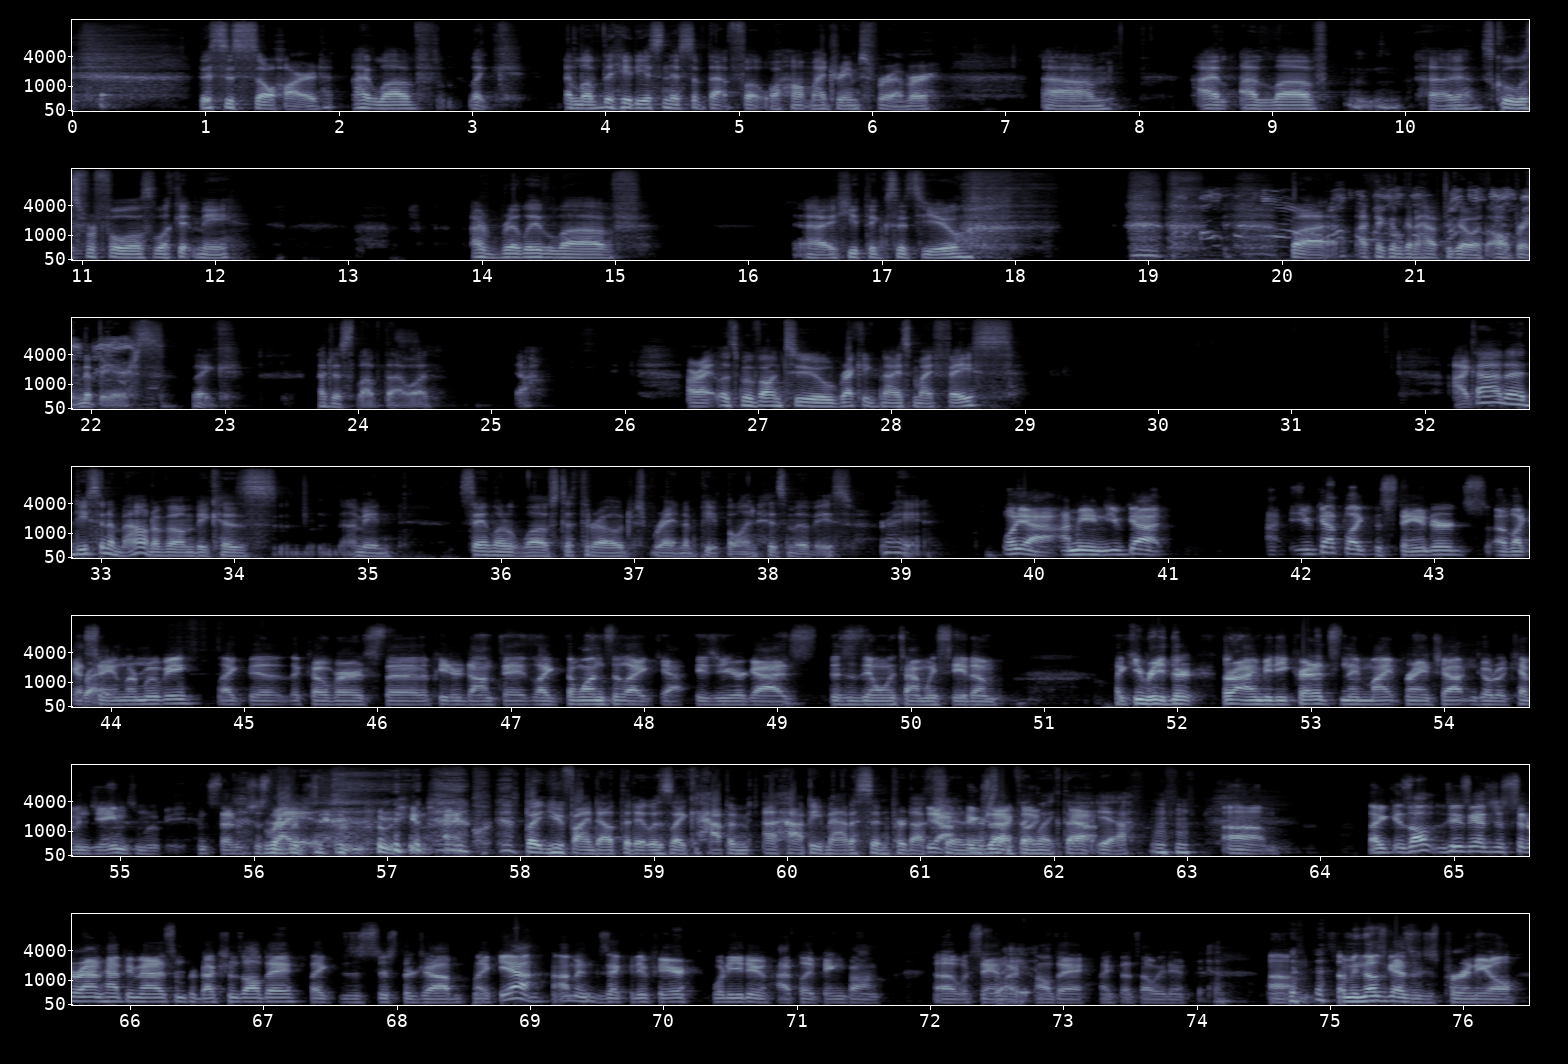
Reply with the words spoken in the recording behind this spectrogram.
This is so hard. I love like I love the hideousness of that foot will haunt my dreams forever. Um, I I love uh, School is for Fools. Look at me. I really love. Uh, he thinks it's you, but I think I'm gonna have to go with I'll bring the beers. Like, I just love that one. Yeah. All right, let's move on to recognize my face. I got a decent amount of them because, I mean, Sandler loves to throw just random people in his movies, right? Well, yeah. I mean, you've got uh, you've got like the standards of like a right. Sandler movie, like the the Coverts, the the Peter Dante, like the ones that like, yeah, these are your guys. This is the only time we see them. Like you read their their IMDb credits, and they might branch out and go to a Kevin James movie instead of just right. movie. but you find out that it was like happy a Happy Madison production yeah, exactly. or something like that. Yeah. yeah. Mm-hmm. um, like is all these guys just sit around Happy Madison Productions all day? Like is this just their job? Like, yeah, I'm an executive here. What do you do? I play ping pong uh, with Sandler right. all day. Like that's all we do. Yeah. um, so I mean, those guys are just perennial,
